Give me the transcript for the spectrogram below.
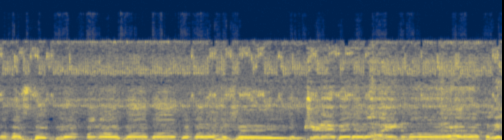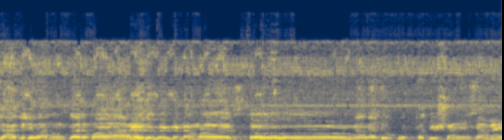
નમસ્તુભ્યમ મનોગાદા કમર હશે દક્ષિણે ભૈરવાય નમઃ. પગે લાગેલવાનું કર્મ નિર્વિઘ્નમસ્તુ. આગળ ગુપ્ત દિશાની સામે.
